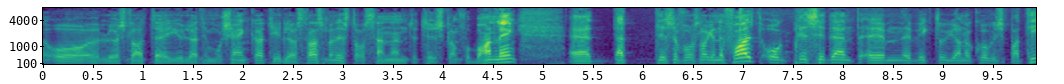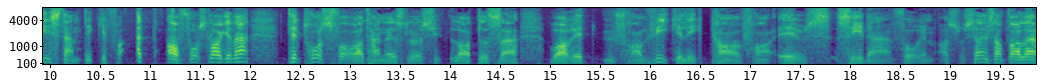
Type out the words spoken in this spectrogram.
å løslate Julia Timosjenko, tidligere statsminister, og sende henne til Tyskland for behandling. Eh, dette disse forslagene falt, og president eh, Viktor Janukovitsjs parti stemte ikke for ett av forslagene, til tross for at hennes løslatelse var et ufravikelig krav fra EUs side for en assosieringsavtale.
